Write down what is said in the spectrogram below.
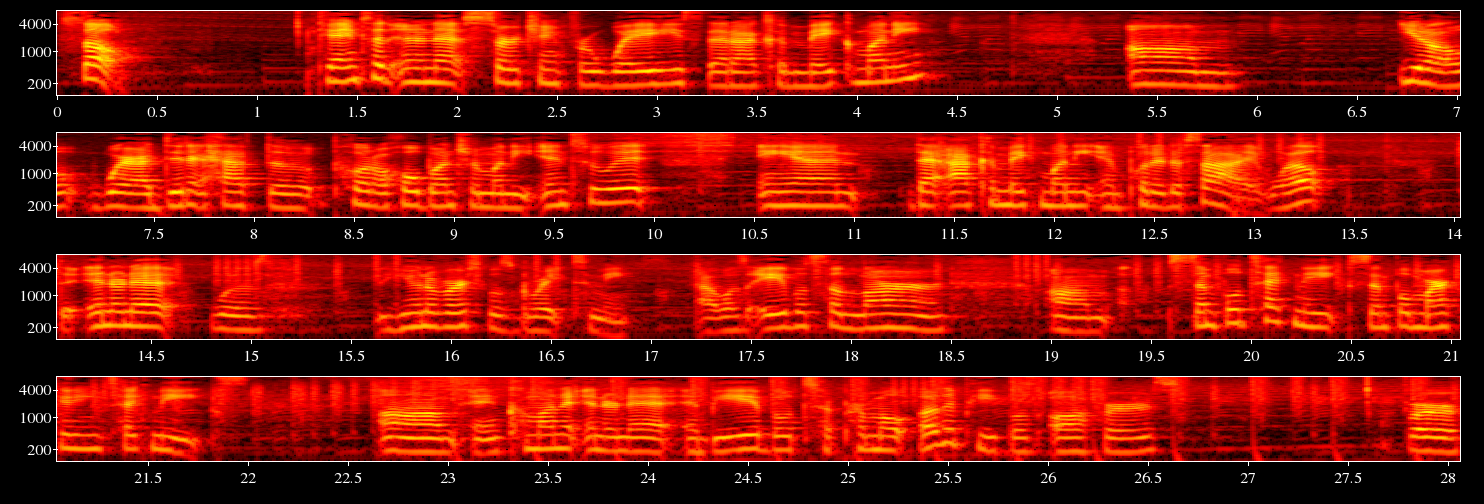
So, came to the internet searching for ways that I could make money. Um, you know, where I didn't have to put a whole bunch of money into it and that I could make money and put it aside. Well, the internet was the universe was great to me. I was able to learn um, simple techniques, simple marketing techniques, um, and come on the internet and be able to promote other people's offers for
